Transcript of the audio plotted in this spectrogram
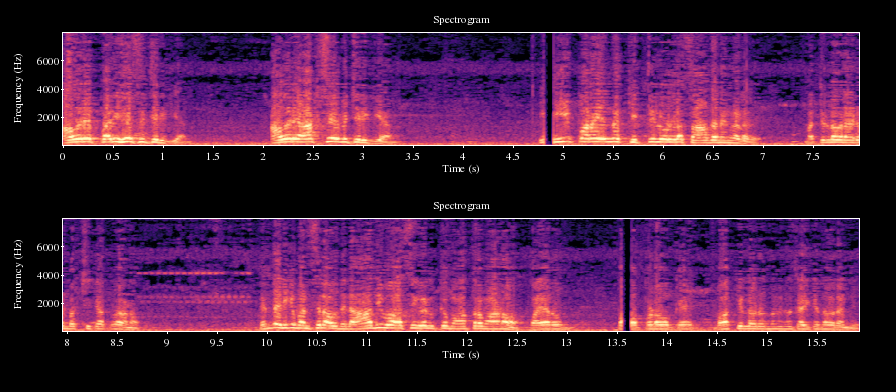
അവരെ പരിഹസിച്ചിരിക്കുകയാണ്. അവരെ ആക്ഷേപിച്ചിരിക്കുകയാണ്. ഈ പറയുന്ന കിറ്റിലുള്ള സാധനങ്ങൾ മറ്റുള്ളവരാരും ഭക്ഷിക്കാത്തതാണോ? എന്താ എനിക്ക് മനസ്സിലാവുന്നില്ല. ആദിവാസികൾക്ക് മാത്രമാണോ പയറും പപ്പടവും ഒക്കെ? ബാക്കിയുള്ളവരൊന്നും ഇത് കഴിക്കുന്നവരല്ലേ?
